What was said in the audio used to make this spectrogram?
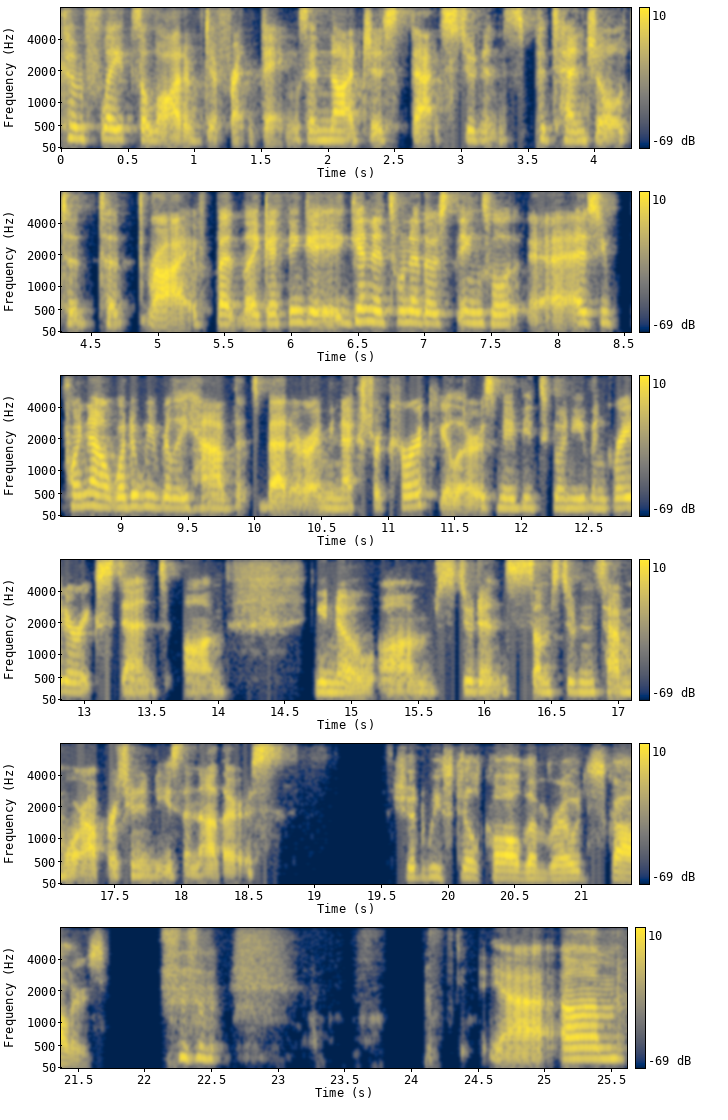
conflates a lot of different things and not just that student's potential to to thrive. But like i think it, again it's one of those things well as you point out what do we really have that's better? I mean extracurriculars maybe to an even greater extent um you know um students some students have more opportunities than others. Should we still call them rhodes scholars? Yeah um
